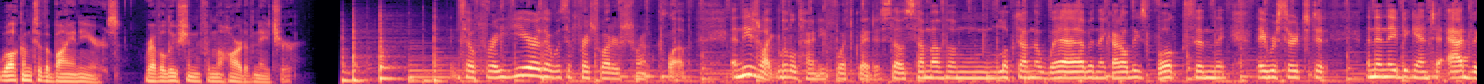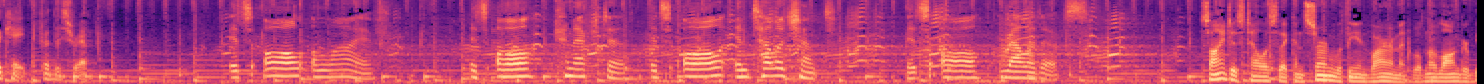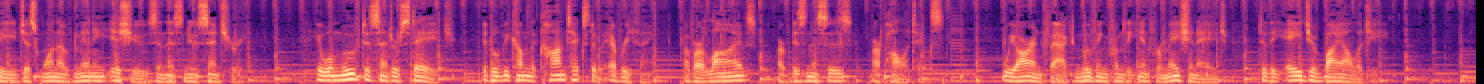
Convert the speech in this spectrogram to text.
Welcome to the Bioneers, Revolution from the Heart of Nature. So for a year, there was a freshwater shrimp club. And these are like little tiny fourth graders. So some of them looked on the web and they got all these books and they, they researched it. And then they began to advocate for the shrimp. It's all alive. It's all connected. It's all intelligent. It's all relatives. Scientists tell us that concern with the environment will no longer be just one of many issues in this new century. It will move to center stage. It will become the context of everything of our lives, our businesses, our politics. We are, in fact, moving from the information age to the age of biology.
